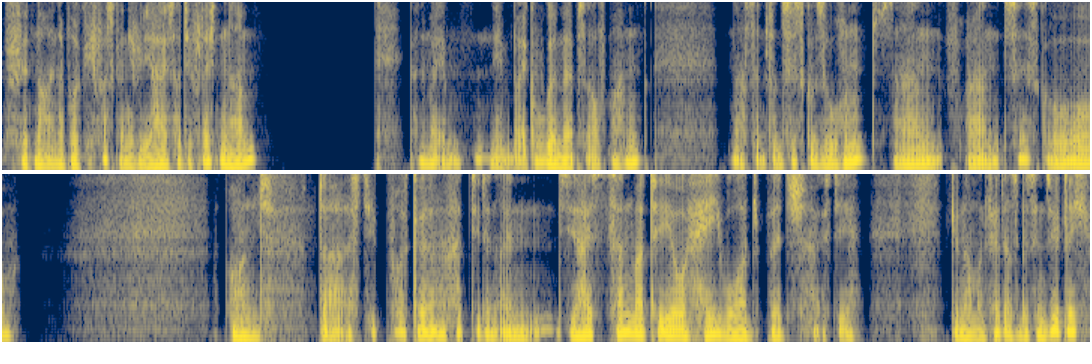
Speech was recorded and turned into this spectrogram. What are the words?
führt noch eine Brücke. Ich weiß gar nicht, wie die heißt. Hat die vielleicht einen Namen? Kann ich mal eben nebenbei Google Maps aufmachen. Nach San Francisco suchen. San Francisco. Und da ist die Brücke. Hat die denn einen, die heißt San Mateo Hayward Bridge, heißt die. Genau, man fährt also ein bisschen südlich.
